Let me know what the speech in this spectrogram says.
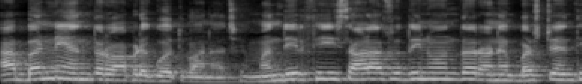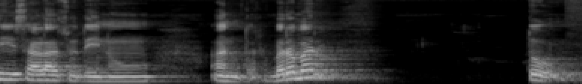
આ બંને અંતરો આપણે ગોતવાના છે. મંદિરથી શાળા સુધીનું અંતર અને બસ સ્ટેન્ડથી શાળા સુધીનું અંતર, બરાબર? તો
